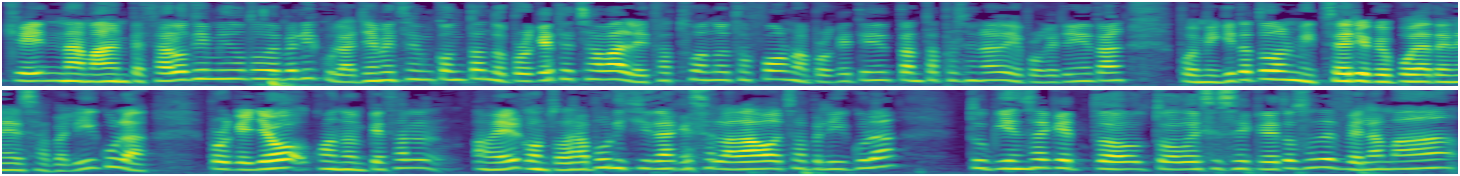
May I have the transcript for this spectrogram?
que nada más empezar los 10 minutos de película, ya me estén contando por qué este chaval está actuando de esta forma, por qué tiene tantas personalidades por qué tiene tal, pues me quita todo el misterio que pueda tener esa película. Porque yo, cuando empiezo a ver, con toda la publicidad que se le ha dado a esta película, tú piensas que to- todo ese secreto se desvela más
